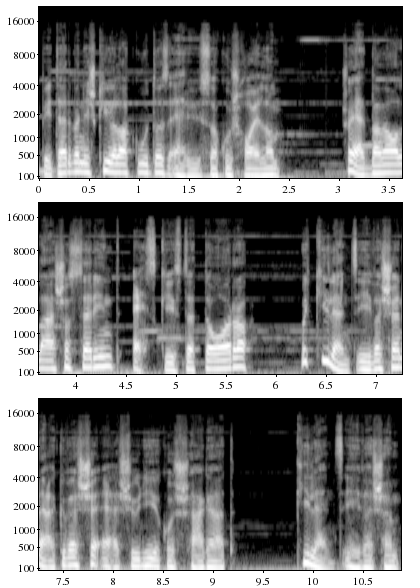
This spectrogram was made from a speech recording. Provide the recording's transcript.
Péterben is kialakult az erőszakos hajlam. Saját bevallása szerint ez késztette arra, hogy kilenc évesen elkövesse első gyilkosságát. Kilenc évesen.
